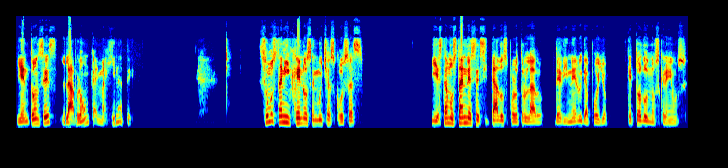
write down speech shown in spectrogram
Y entonces, la bronca, imagínate. Somos tan ingenuos en muchas cosas y estamos tan necesitados, por otro lado, de dinero y de apoyo que todos nos creemos.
